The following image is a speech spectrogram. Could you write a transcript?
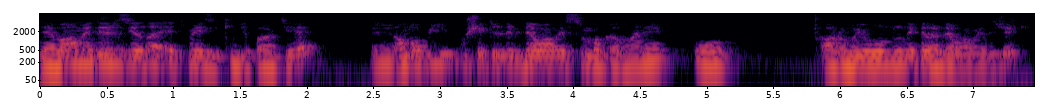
devam ederiz ya da etmeyiz ikinci partiye. Ee, ama bir bu şekilde bir devam etsin bakalım. Hani o aroma yoğunluğu ne kadar devam edecek.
